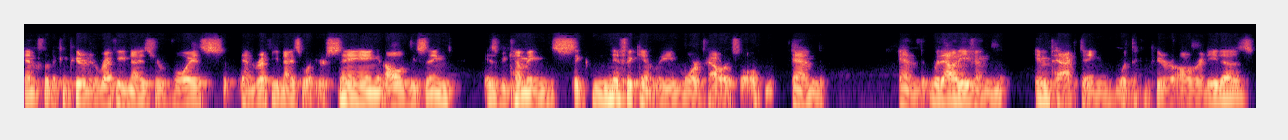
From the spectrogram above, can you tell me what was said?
and for the computer to recognize your voice and recognize what you're saying and all of these things is becoming significantly more powerful and and without even impacting what the computer already does.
